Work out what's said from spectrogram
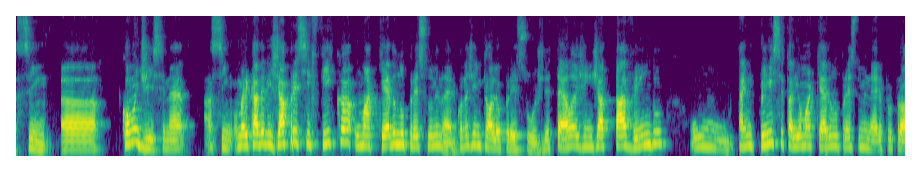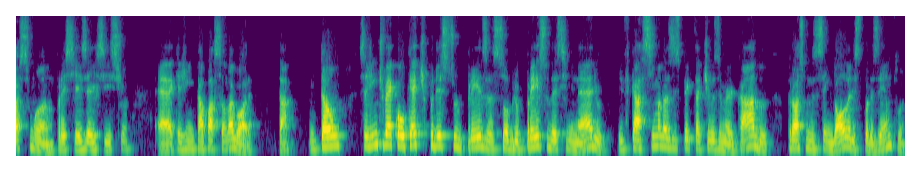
Sim, uh, como eu disse, né? Assim, o mercado ele já precifica uma queda no preço do minério. Quando a gente olha o preço hoje de tela, a gente já está vendo um, está implícito ali uma queda no preço do minério para o próximo ano, para esse exercício é, que a gente está passando agora, tá? Então, se a gente tiver qualquer tipo de surpresa sobre o preço desse minério e ficar acima das expectativas de mercado, próximo de 100 dólares, por exemplo,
